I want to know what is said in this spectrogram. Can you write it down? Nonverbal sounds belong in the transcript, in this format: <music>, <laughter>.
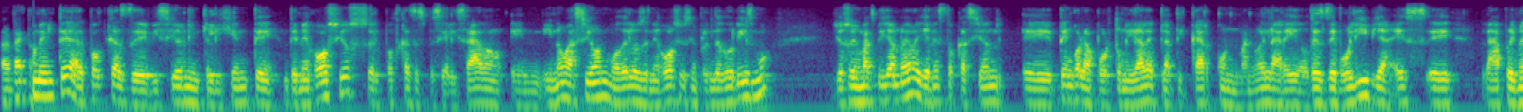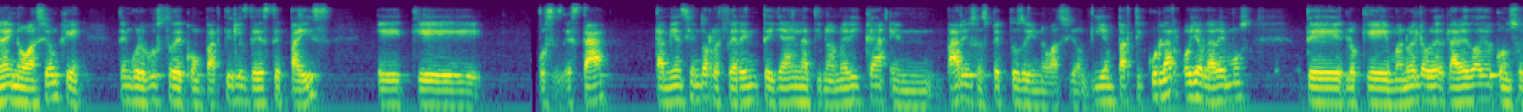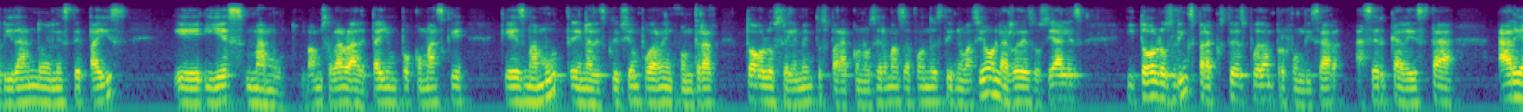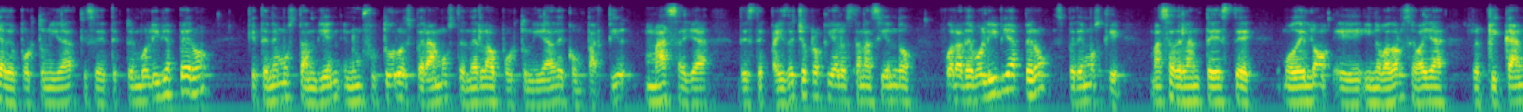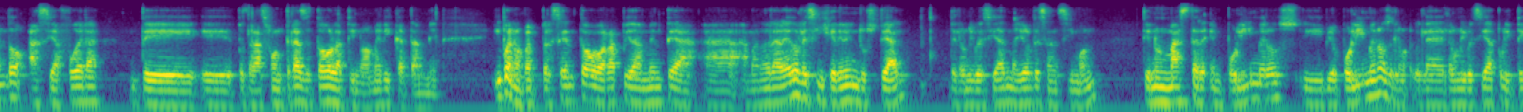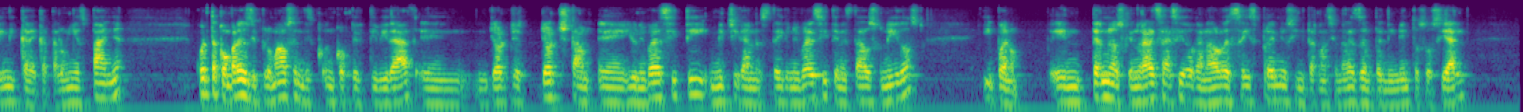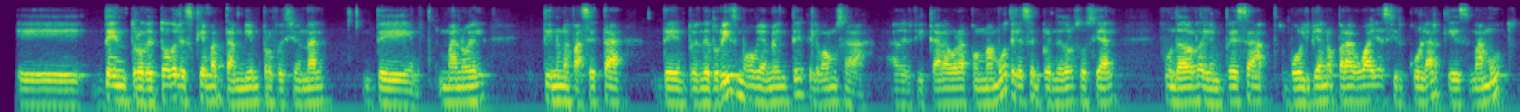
Perfectamente al podcast de Visión Inteligente de Negocios, el podcast especializado en innovación, modelos de negocios y emprendedurismo. Yo soy Max Villanueva y en esta ocasión eh, tengo la oportunidad de platicar con Manuel Aredo desde Bolivia. Es eh, la primera innovación que tengo el gusto de compartirles de este país, eh, que pues está también siendo referente ya en Latinoamérica en varios aspectos de innovación. Y en particular, hoy hablaremos de lo que Manuel Laredo ha ido consolidando en este país eh, y es Mamut. Vamos a hablar a detalle un poco más que, que es Mamut. En la descripción podrán encontrar todos los elementos para conocer más a fondo esta innovación, las redes sociales y todos los links para que ustedes puedan profundizar acerca de esta área de oportunidad que se detectó en Bolivia, pero que tenemos también en un futuro, esperamos tener la oportunidad de compartir más allá de este país. De hecho, creo que ya lo están haciendo fuera de Bolivia, pero esperemos que más adelante este modelo eh, innovador se vaya replicando hacia afuera de, eh, pues, de, las fronteras de toda Latinoamérica también. Y bueno, me presento rápidamente a, Manuel Aredo, es ingeniero industrial de la Universidad Mayor de San Simón, tiene un máster en polímeros y biopolímeros de la, Universidad Politécnica de Cataluña, España, cuenta con varios diplomados en, competitividad en Georgetown eh, University, Michigan State University en Estados Unidos, y bueno, en términos generales ha sido ganador de seis premios internacionales de emprendimiento social. Eh, dentro de todo el esquema también profesional de Manuel, tiene una faceta de emprendedurismo, obviamente, que lo vamos a, verificar ahora con Mamut. Él es emprendedor social, fundador de la empresa boliviano-paraguaya circular, que es Mamut.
